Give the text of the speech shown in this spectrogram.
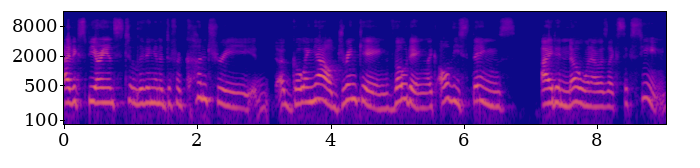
I've experienced living in a different country, uh, going out, drinking, voting, like all these things I didn't know when I was like 16.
